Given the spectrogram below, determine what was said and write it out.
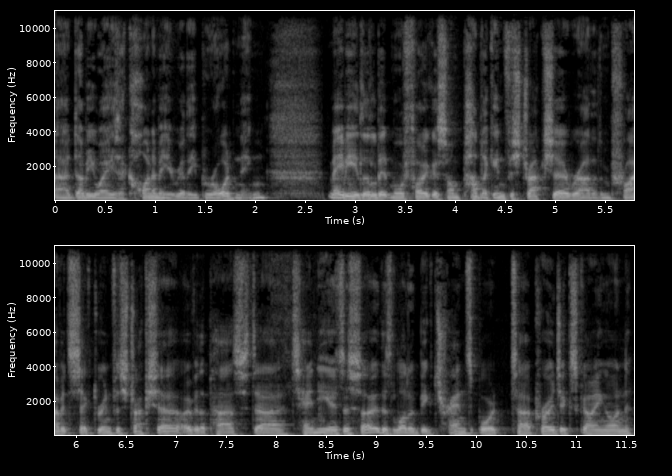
uh, WA's economy really broadening. Maybe a little bit more focus on public infrastructure rather than private sector infrastructure over the past uh, 10 years or so. There's a lot of big transport uh, projects going on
